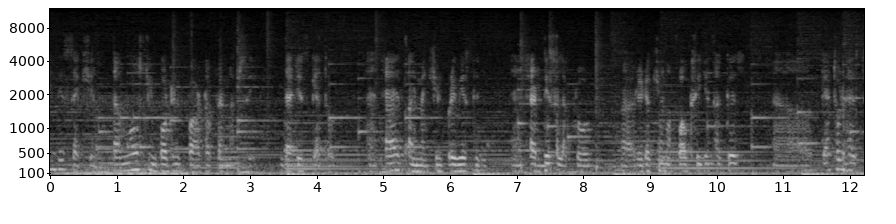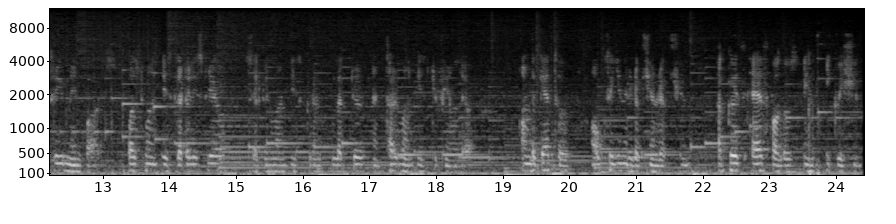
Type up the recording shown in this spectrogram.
In this section, the most important part of MFC that is cathode and as I mentioned previously uh, at this electrode uh, reduction of oxygen occurs. Uh, cathode has three main parts. First one is catalyst layer, second one is current collector and third one is diffusion layer. On the cathode, oxygen reduction reaction occurs as follows in equation.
